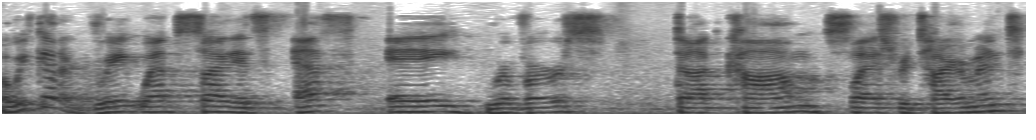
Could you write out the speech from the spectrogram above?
Well, we've got a great website. It's fareverse.com slash retirement.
